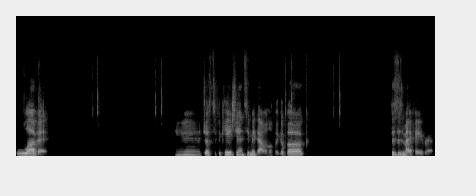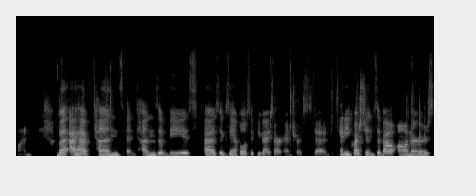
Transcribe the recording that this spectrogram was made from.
Love it and justifications. He made that one look like a book. This is my favorite one. But I have tons and tons of these as examples if you guys are interested. Any questions about honors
